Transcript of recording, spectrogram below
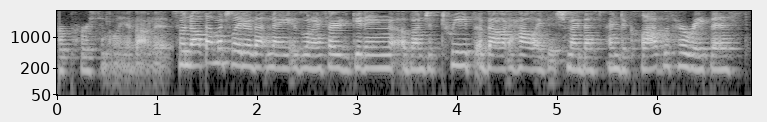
Personally about it. So not that much later that night is when I started getting a bunch of tweets about how I ditched my best friend to collab with her rapist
